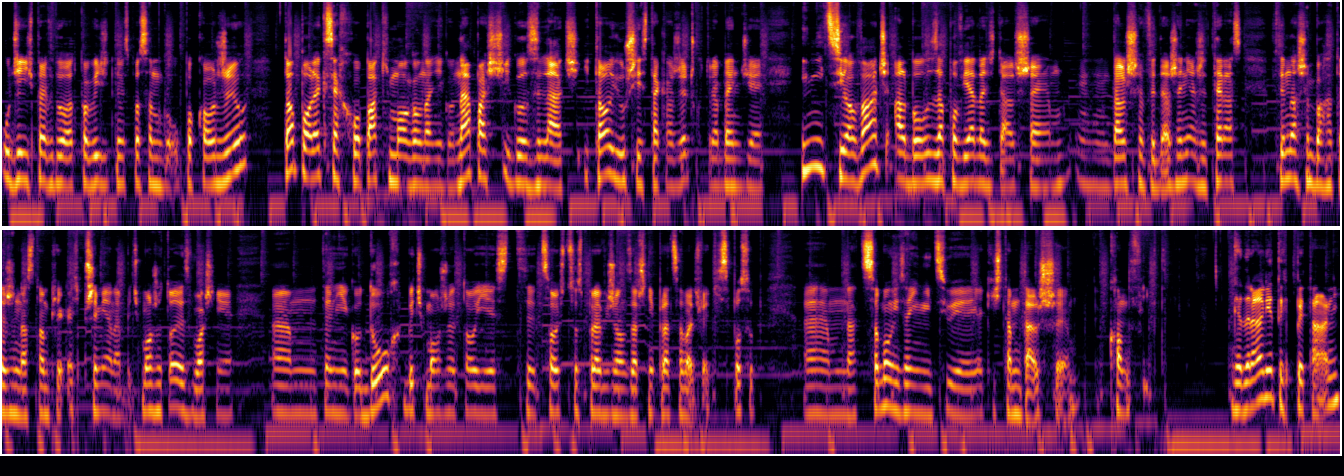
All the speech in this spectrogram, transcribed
udzielić prawidłowej odpowiedzi, tym sposobem go upokorzył, to po lekcjach chłopaki mogą na niego napaść i go zlać. I to już jest taka rzecz, która będzie inicjować albo zapowiadać dalsze, mm, dalsze wydarzenia, że teraz w tym naszym bohaterze nastąpi jakaś przemiana. Być może to jest właśnie um, ten jego duch, być może to jest coś, co sprawi, że on zacznie pracować w jakiś sposób um, nad sobą i zainicjuje jakiś tam dalszy konflikt. Generalnie tych pytań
